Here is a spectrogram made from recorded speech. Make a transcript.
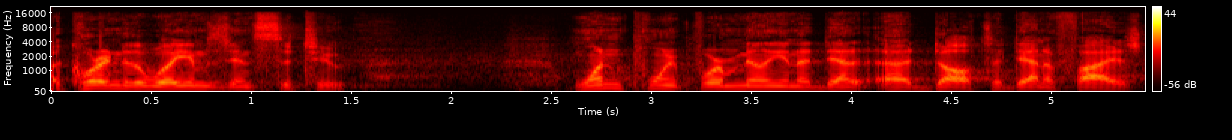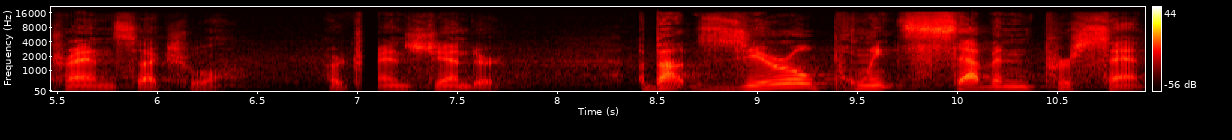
According to the Williams Institute, 1.4 million ad- adults identify as transsexual or transgender. About 0.7%.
